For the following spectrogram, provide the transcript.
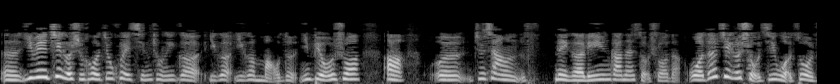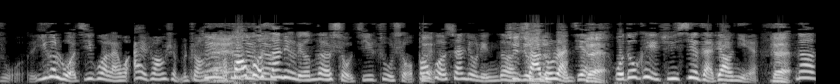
呃，因为这个时候就会形成一个一个一个矛盾。你比如说啊，呃，就像那个凌云刚才所说的，我的这个手机我做主，一个裸机过来，我爱装什么装什么，包括对三六零的手机助手，包括三六零的杀毒软件，对我都可以去卸载掉你。对，那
